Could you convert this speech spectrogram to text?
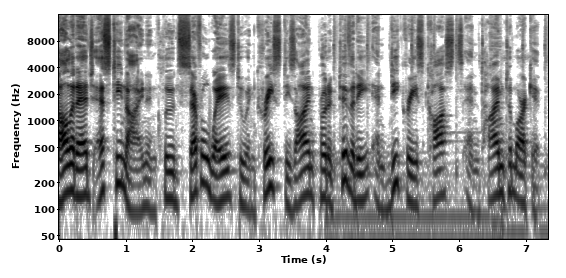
Solid Edge ST9 includes several ways to increase design productivity and decrease costs and time to market.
